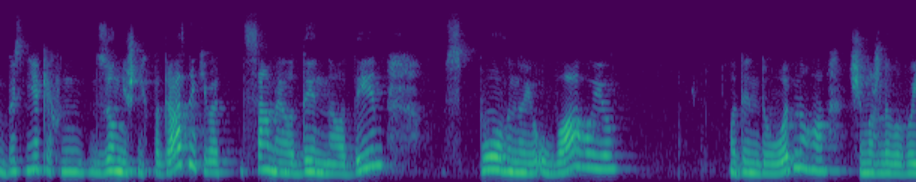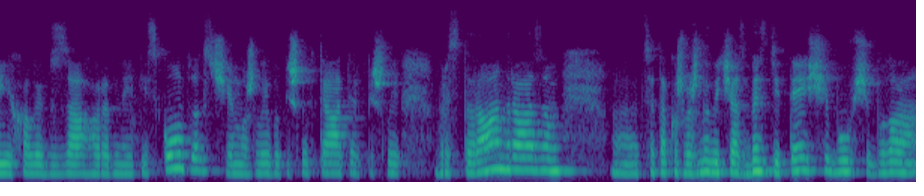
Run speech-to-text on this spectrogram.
без ніяких зовнішніх подразників, а саме один на один, з повною увагою один до одного, чи, можливо, виїхали в загородний якийсь комплекс, чи, можливо, пішли в театр, пішли в ресторан разом. Е, це також важливий час без дітей ще був, щоб була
